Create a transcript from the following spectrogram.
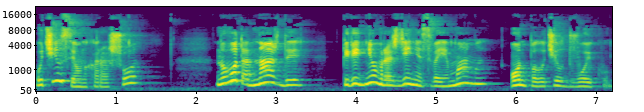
Учился он хорошо. Но вот однажды, перед днем рождения своей мамы, он получил двойку.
